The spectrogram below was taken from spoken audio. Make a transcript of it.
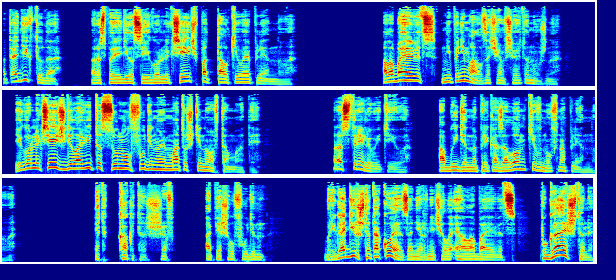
«Отойди-ка туда», — распорядился Егор Алексеевич, подталкивая пленного. Алабаевец не понимал, зачем все это нужно. Егор Алексеевич деловито сунул Фудину и Матушкину автоматы. «Расстреливайте его», — обыденно приказал он, кивнув на пленного. «Это «Как это, шеф?» — опешил Фудин. «Бригадир, что такое?» — занервничала Элабаевец. «Пугаешь, что ли?»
